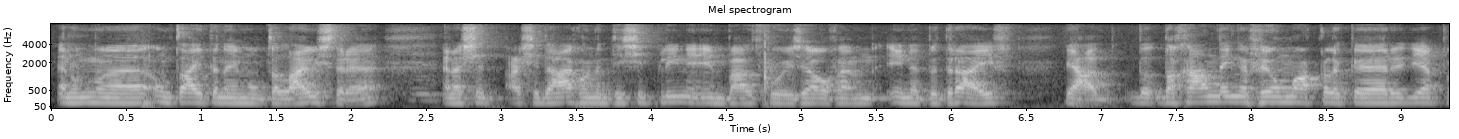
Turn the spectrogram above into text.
En om, eh, om tijd te nemen om te luisteren. En als je, als je daar gewoon een discipline in bouwt voor jezelf en in het bedrijf, ja, dan gaan dingen veel makkelijker. Je hebt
